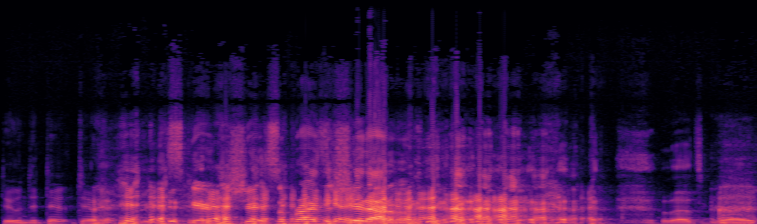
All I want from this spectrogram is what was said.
doing the do. do Scared the shit, surprised the shit out of him. That's great.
